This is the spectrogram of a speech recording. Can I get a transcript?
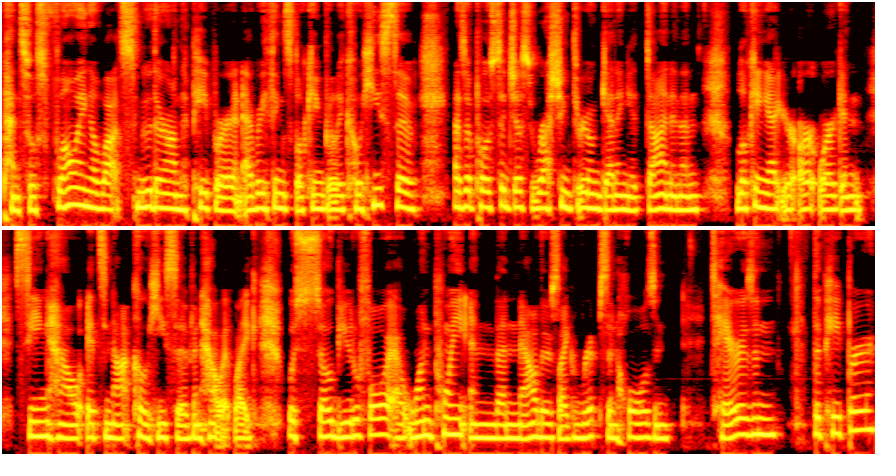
pencil's flowing a lot smoother on the paper and everything's looking really cohesive as opposed to just rushing through and getting it done and then looking at your artwork and seeing how it's not cohesive and how it like was so beautiful at one point and then now there's like rips and holes and tears in the paper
